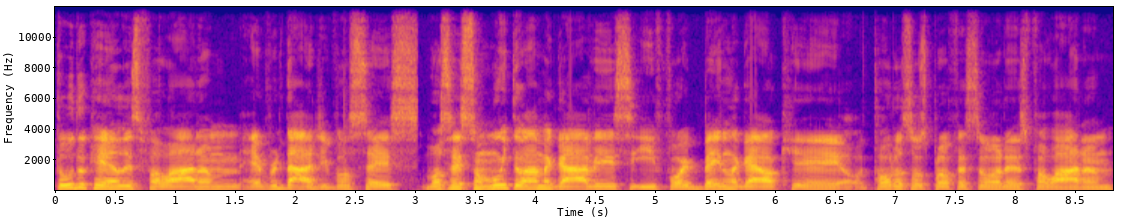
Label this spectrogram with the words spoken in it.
tudo que eles falaram é verdade. Vocês, vocês são muito amigáveis e foi bem legal que todos os professores falaram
